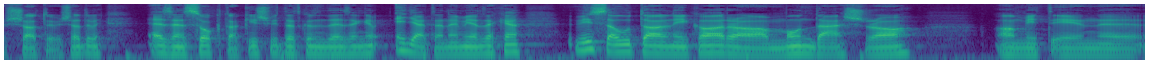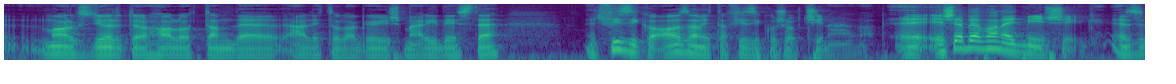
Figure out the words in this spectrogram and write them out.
stb. stb. Ezen szoktak is vitatkozni, de ez engem egyáltalán nem érdekel. Visszautalnék arra a mondásra, amit én Marx Györgytől hallottam, de állítólag ő is már idézte, egy fizika az, amit a fizikusok csinálnak. E, és ebben van egy mélység. Ez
